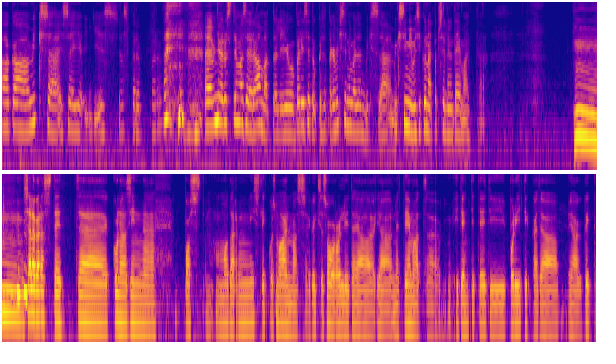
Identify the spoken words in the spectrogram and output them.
aga miks see Jes-, Jasper Parve minu arust tema see raamat oli ju päris edukas, et aga miks see niimoodi on, miks, miks inimesi kõnetab selline teema, et hmm,? sellepärast, et äh, kuna siin äh, postmodernistlikus maailmas kõik see soorollide ja, ja need teemad, identiteedipoliitikad ja, ja kõik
